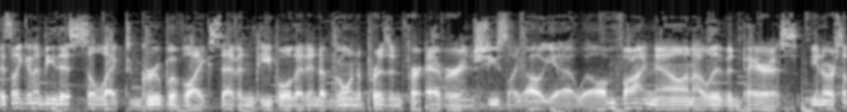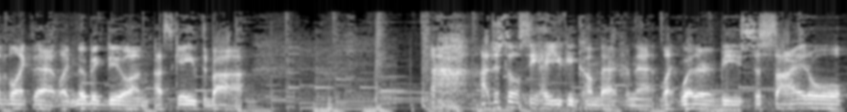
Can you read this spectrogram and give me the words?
It's like going to be this select group of like seven people that end up going to prison forever. And she's like, oh yeah, well, I'm fine now and I live in Paris, you know, or something like that. Like, no big deal. I'm, I scathed by. I just don't see how you could come back from that. Like, whether it be societal,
